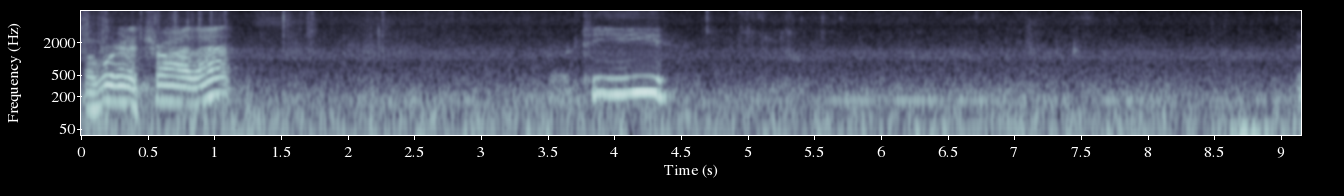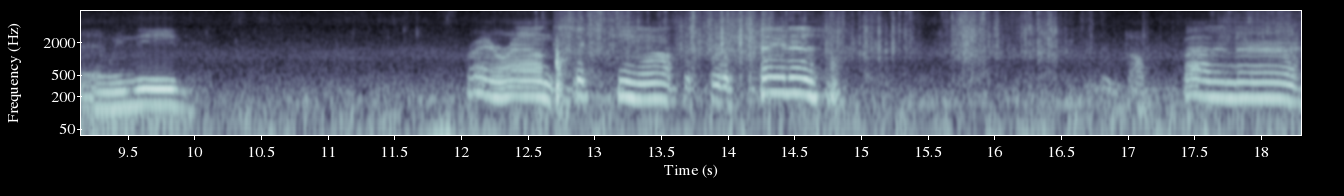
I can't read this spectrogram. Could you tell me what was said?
So we're going to try that. Tea. And we need right around 16 ounces for the potatoes. Dump that in there.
